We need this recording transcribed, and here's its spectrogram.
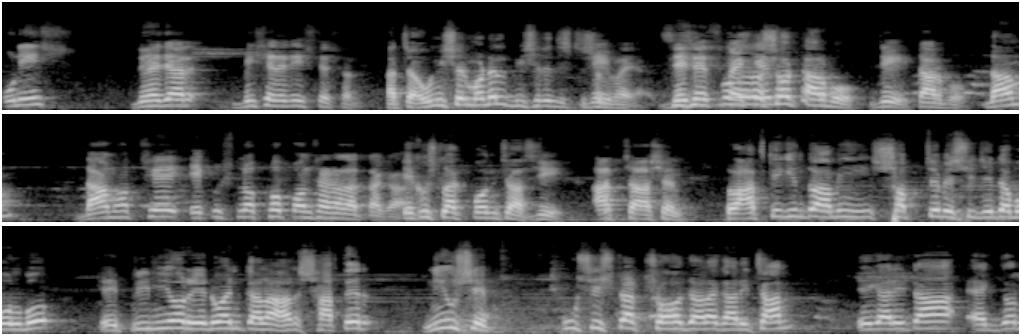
উনিশ দুই হাজার বিশে রেজিস্ট্রেশন আচ্ছা উনিশের মডেল বিশ রেজিস্ট্রেশন ভাইয়া। পনেরোশো টার্বো জি টার্বো দাম? দাম হচ্ছে একুশ লক্ষ পঞ্চাশ হাজার টাকা। একুশ লাখ পঞ্চাশ। জি। আচ্ছা আসেন। তো আজকে কিন্তু আমি সবচেয়ে বেশি যেটা বলব এই প্রিমিয়র রেড ওয়াইন কালার সাতের নিউ শেপ পুশি স্টার সহ যারা গাড়ি চান এই গাড়িটা একজন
